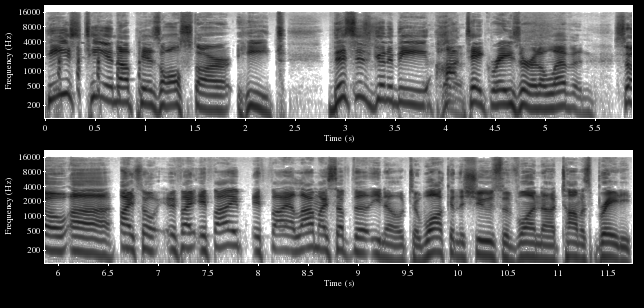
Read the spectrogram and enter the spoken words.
he's teeing up his all star heat. This is going to be hot take razor at 11. So, uh, all right. So if I if I if I allow myself to you know to walk in the shoes of one uh, Thomas Brady,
